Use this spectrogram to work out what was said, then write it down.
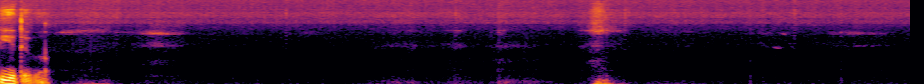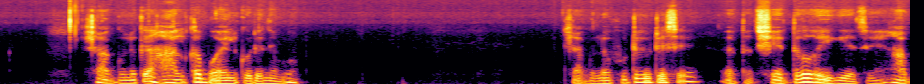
দিয়ে দেবো। শাকগুলোকে হালকা বয়েল করে নেব। শাকগুলো ফুটে উঠেছে, অর্থাৎ সেদ্ধ হয়ে গিয়েছে হাফ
